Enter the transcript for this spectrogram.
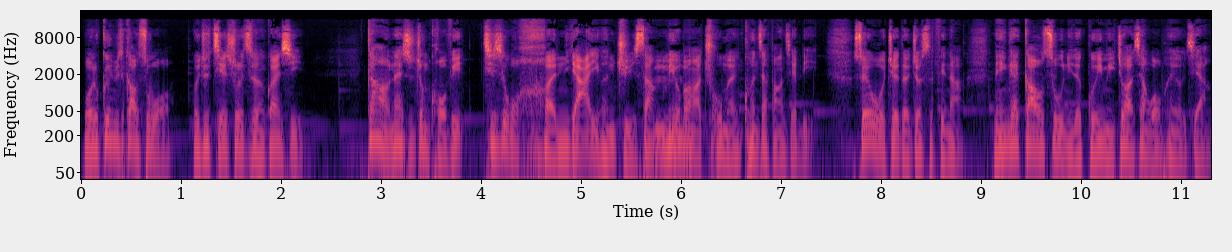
我的闺蜜就告诉我，我就结束了这段关系。刚好那时中 COVID，其实我很压抑、很沮丧，没有办法出门，困在房间里。所以我觉得 Josephina，你应该告诉你的闺蜜，就好像我朋友这样，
